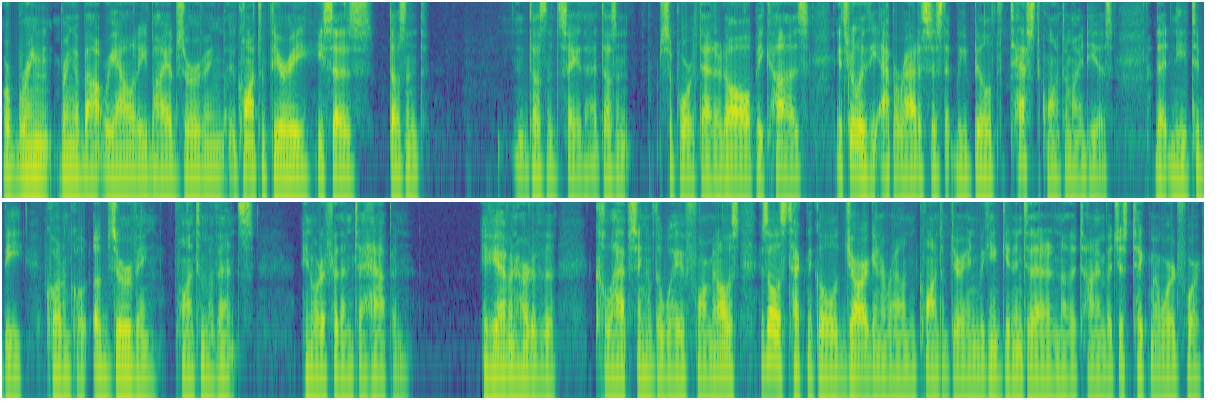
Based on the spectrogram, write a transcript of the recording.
or bring bring about reality by observing. Quantum theory, he says, doesn't doesn't say that, doesn't support that at all because it's really the apparatuses that we build to test quantum ideas that need to be quote unquote observing quantum events in order for them to happen. If you haven't heard of the collapsing of the waveform and all this, there's all this technical jargon around quantum theory, and we can get into that at another time, but just take my word for it.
